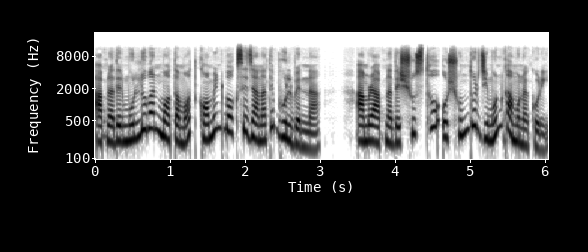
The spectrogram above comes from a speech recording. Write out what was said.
আপনাদের মূল্যবান মতামত কমেন্ট বক্সে জানাতে ভুলবেন না। আমরা আপনাদের সুস্থ ও সুন্দর জীবন কামনা করি।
